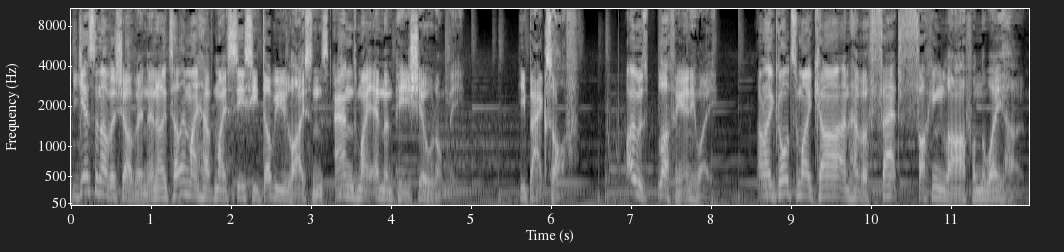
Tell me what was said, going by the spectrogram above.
He gets another shove in, and I tell him I have my CCW license and my M&P shield on me. He backs off. I was bluffing anyway, and I got to my car and have a fat fucking laugh on the way home.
